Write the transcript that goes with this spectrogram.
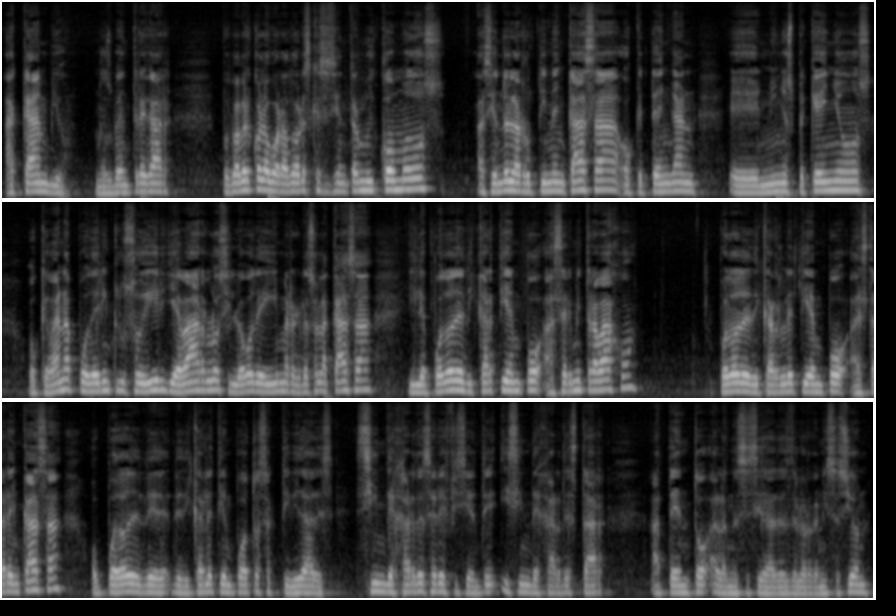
a cambio? Nos va a entregar, pues va a haber colaboradores que se sientan muy cómodos haciendo la rutina en casa o que tengan eh, niños pequeños o que van a poder incluso ir, llevarlos y luego de ahí me regreso a la casa y le puedo dedicar tiempo a hacer mi trabajo, puedo dedicarle tiempo a estar en casa o puedo dedicarle tiempo a otras actividades sin dejar de ser eficiente y sin dejar de estar atento a las necesidades de la organización.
